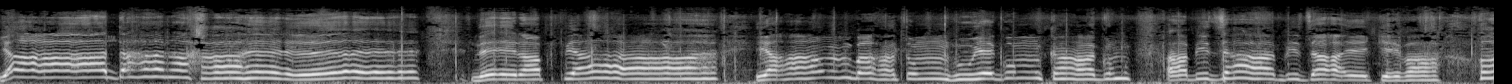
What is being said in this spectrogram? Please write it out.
याद आ रहा है मेरा प्यार। यहाँ वहाँ तुम हुए गुम कहाँ गुम। अभी जा भी जाए के वाह। हो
